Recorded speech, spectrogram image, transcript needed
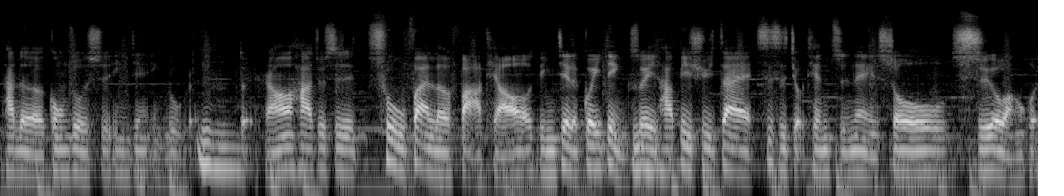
他的工作是阴间引路人，嗯对，然后他就是触犯了法条灵界的规定，所以他必须在四十九天之内收十个亡魂。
